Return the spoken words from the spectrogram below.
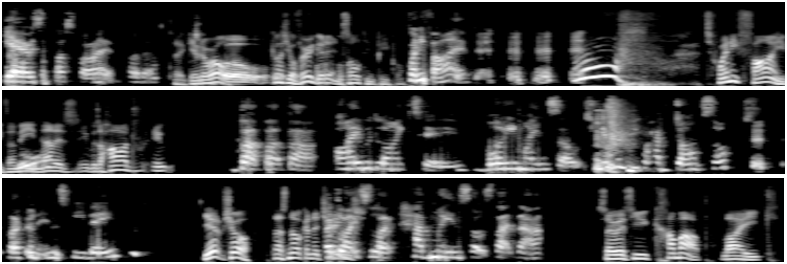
yeah? It's a plus five. Hold on, So give it a roll. Oh, God, you're very good at insulting people. twenty-five. Oof. 25. I mean, Ooh. that is, it was a hard, it, But but but I would like to volley my insults. You know when people have dance offs like on MTV? yep, sure. That's not going to change. I'd like to like have my insults like that. So as you come up, like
